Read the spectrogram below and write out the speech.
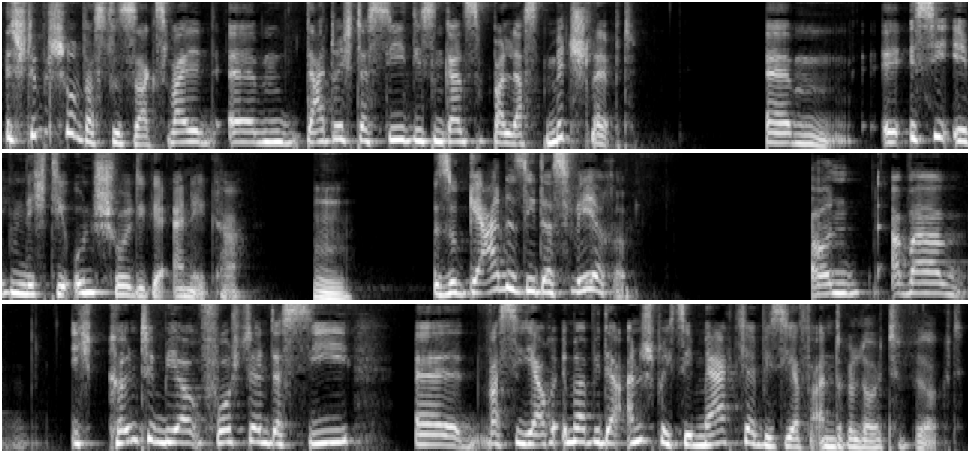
es stimmt schon, was du sagst, weil ähm, dadurch, dass sie diesen ganzen Ballast mitschleppt, ähm, ist sie eben nicht die unschuldige Annika. Hm so gerne sie das wäre. Und aber ich könnte mir vorstellen, dass sie, äh, was sie ja auch immer wieder anspricht, sie merkt ja, wie sie auf andere Leute wirkt.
